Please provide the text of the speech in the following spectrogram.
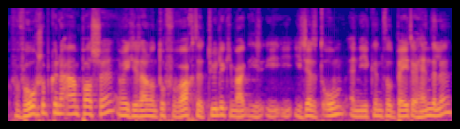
vervolgens op kunnen aanpassen? En weet je, zou dan toch verwachten, tuurlijk, je, maakt, je, je, zet het om en je kunt wat beter handelen.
